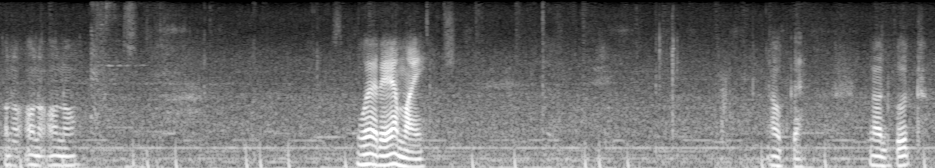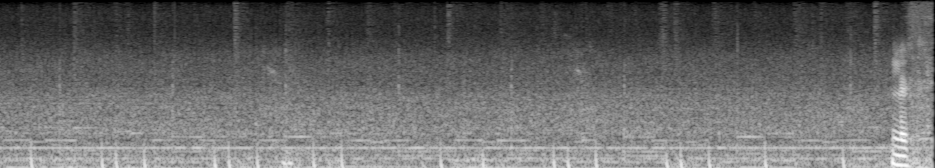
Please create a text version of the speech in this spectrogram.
oh no oh no oh no. Where am I? Okay. Not good. Let's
